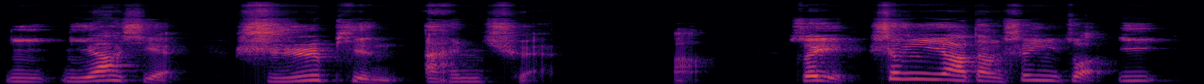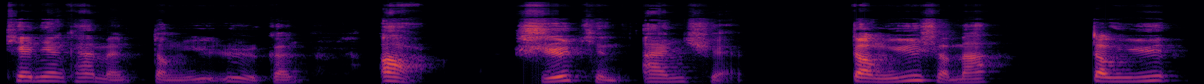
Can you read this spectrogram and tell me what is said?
你你要写食品安全，啊，所以生意要当生意做，一天天开门等于日更，二食品安全等于什么？等于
